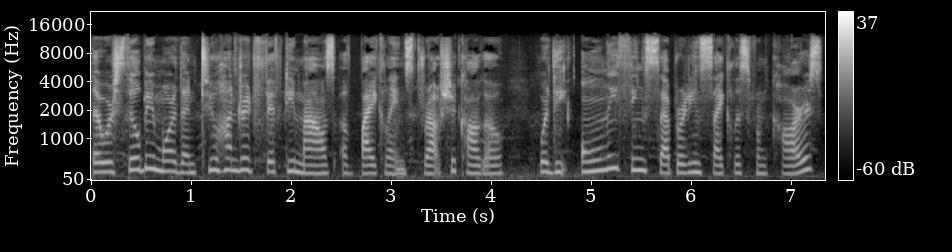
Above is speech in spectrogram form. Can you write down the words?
there will still be more than 250 miles of bike lanes throughout Chicago where the only thing separating cyclists from cars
